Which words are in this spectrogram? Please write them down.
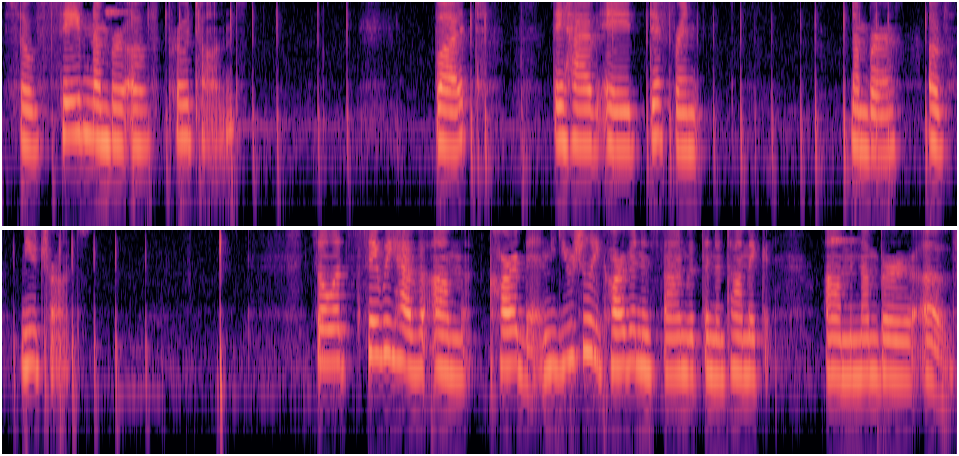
So, same number of protons, but they have a different number of neutrons. So let's say we have um, carbon. Usually, carbon is found with an atomic um, number of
